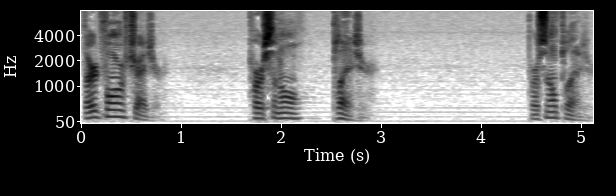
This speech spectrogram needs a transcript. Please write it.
Third form of treasure personal pleasure. Personal pleasure.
